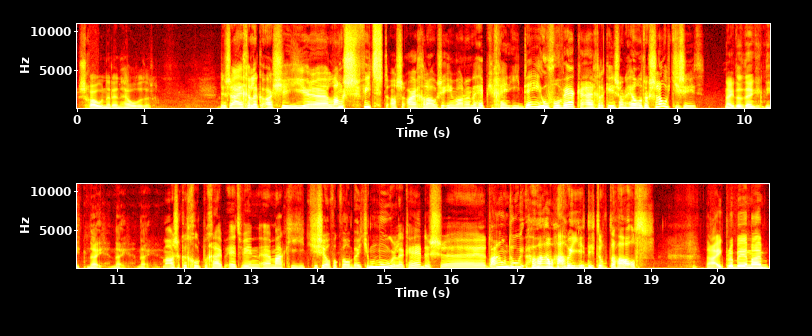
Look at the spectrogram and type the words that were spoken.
schoner en helderder. Dus eigenlijk als je hier eh, langs fietst als argeloze inwoner, dan heb je geen idee hoeveel werk er eigenlijk in zo'n helder slootje zit. Nee, dat denk ik niet. Nee, nee, nee. Maar als ik het goed begrijp, Edwin, eh, maak je het jezelf ook wel een beetje moeilijk. Hè? Dus eh, waarom, doe je, waarom hou je je dit op de hals? Nou, ik probeer mijn,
